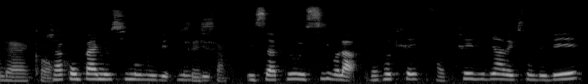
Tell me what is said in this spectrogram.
D'accord. J'accompagne aussi mon bébé. C'est ça. Et ça peut aussi, voilà, recréer, enfin, créer du lien avec son bébé,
